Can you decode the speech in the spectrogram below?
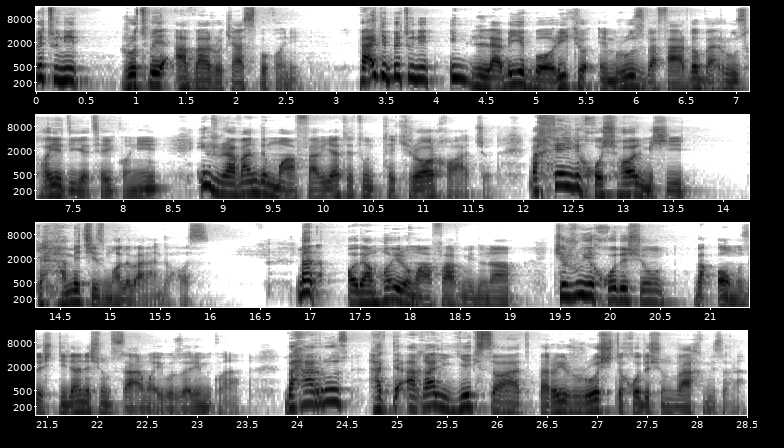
بتونید رتبه اول رو کسب بکنید. و اگه بتونید این لبه باریک رو امروز و فردا و روزهای دیگه طی کنید این روند موفقیتتون تکرار خواهد شد و خیلی خوشحال میشید که همه چیز مال برنده هاست. من آدمهایی رو موفق می‌دونم که روی خودشون و آموزش دیدنشون سرمایه گذاری می‌کنن و هر روز حداقل یک ساعت برای رشد خودشون وقت می‌ذارن.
